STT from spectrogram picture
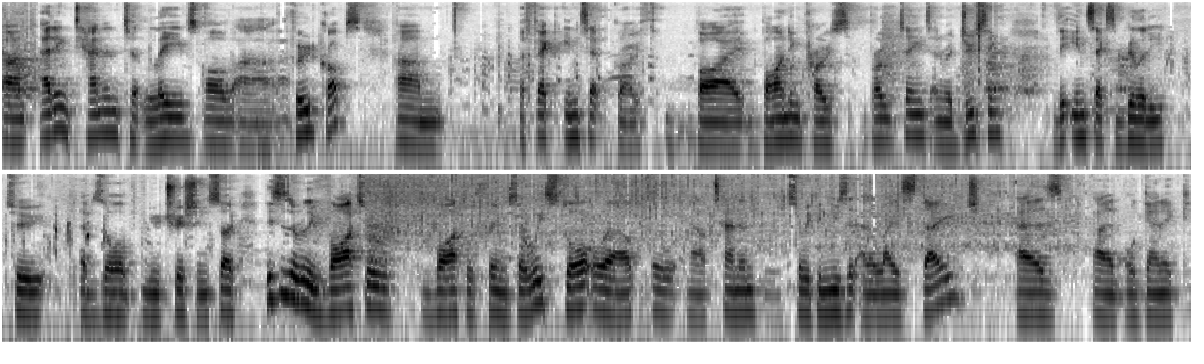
um, adding tannin to leaves of uh, food crops um, affect insect growth by binding proteins and reducing the insect's ability to absorb nutrition. So this is a really vital, vital thing. So we store all our, all our tannin so we can use it at a later stage as an organic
